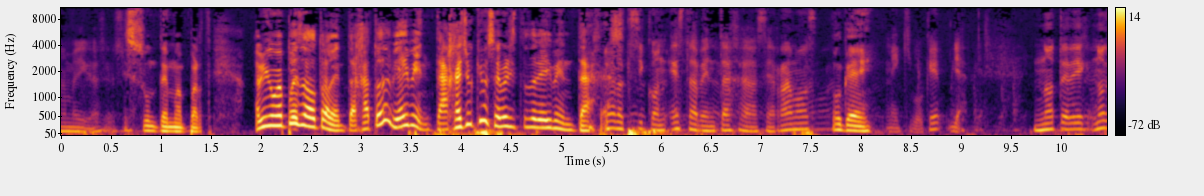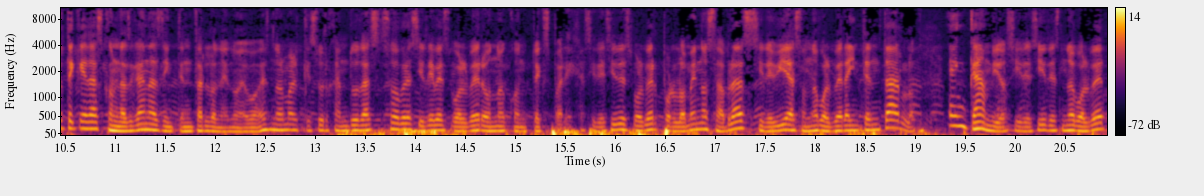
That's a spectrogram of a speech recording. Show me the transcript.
no me digas eso. Es un tema aparte. Amigo, ¿me puedes dar otra ventaja? ¿Todavía hay ventajas? Yo quiero saber si todavía hay ventajas. Claro que sí, con esta ventaja cerramos. Ok. Me equivoqué, ya. No te, de- no te quedas con las ganas de intentarlo de nuevo. Es normal que surjan dudas sobre si debes volver o no con tu expareja. Si decides volver, por lo menos sabrás si debías o no volver a intentarlo. En cambio, si decides no volver,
